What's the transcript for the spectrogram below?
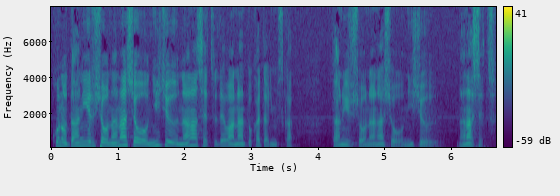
このダニエル書7章27節では何と書いてありますか？ダニエル書7章27節。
